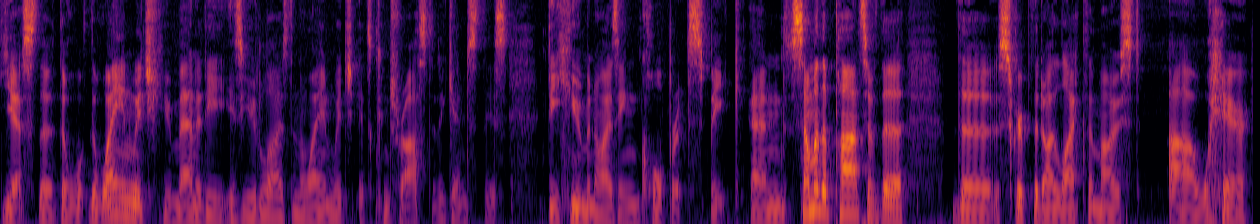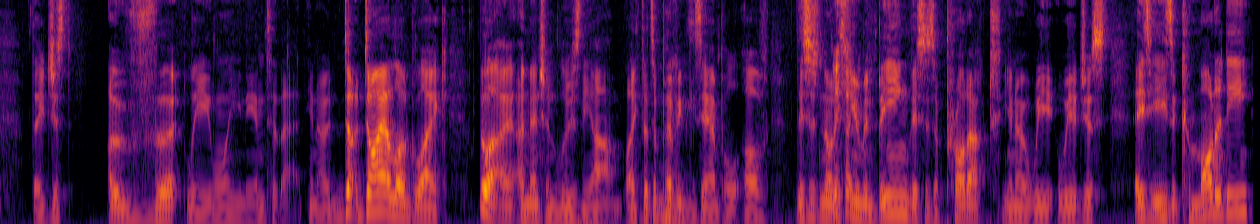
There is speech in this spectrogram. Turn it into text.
yes, the the the way in which humanity is utilized and the way in which it's contrasted against this dehumanizing corporate speak. And some of the parts of the the script that I like the most are where they just overtly lean into that. You know, d- dialogue like. Well, I, I mentioned lose the arm. Like that's a perfect example of this is not a human being. This is a product. You know, we we're just he's, a commodity.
